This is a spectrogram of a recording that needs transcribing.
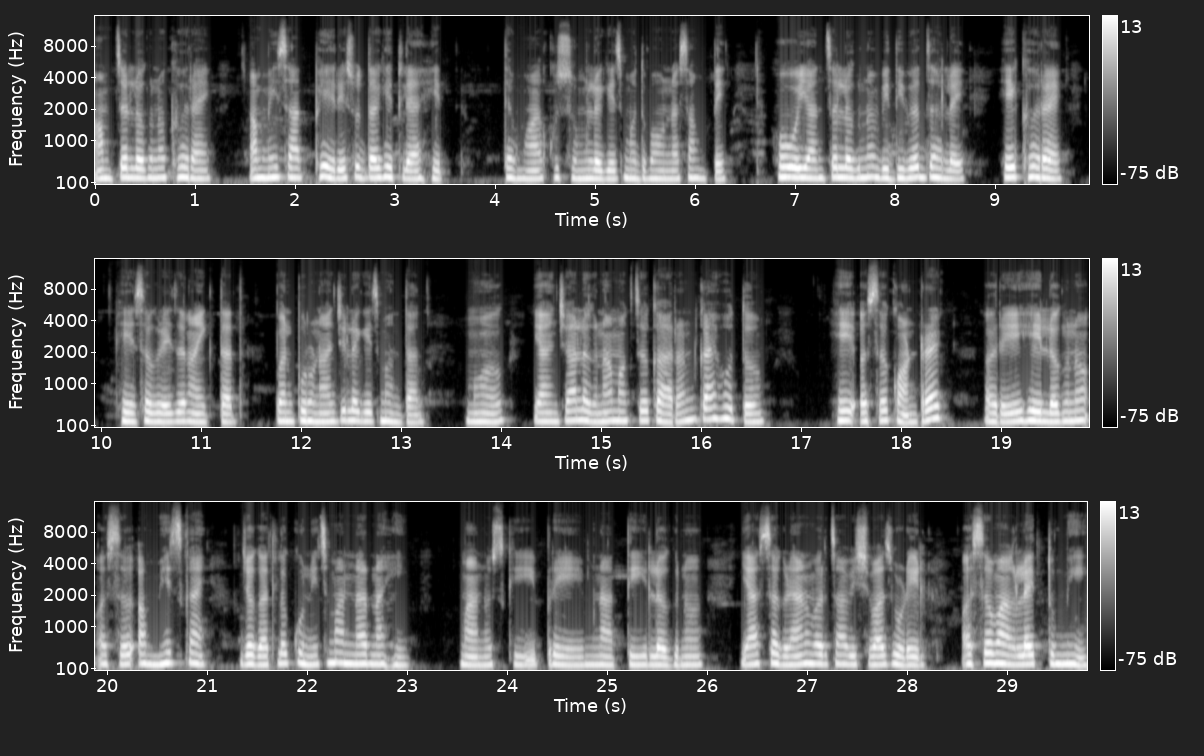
आमचं लग्न खरं आहे. आम्ही सात फेरेसुद्धा घेतले आहेत. तेव्हा कुसुम लगेच मधुभावना सांगते हो यांचं लग्न विधिवत झालं आहे हे खरं आहे. हे सगळेजण ऐकतात पण पूर्णाजी लगेच म्हणतात मग यांच्या लग्नामागचं कारण काय होतं? हे असं कॉन्ट्रॅक्ट अरे हे लग्न असं आम्हीच काय? जगातलं कुणीच मानणार नाही. माणुसकी प्रेम नाती लग्न या सगळ्यांवरचा विश्वास उडेल असं वागलायत तुम्ही.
